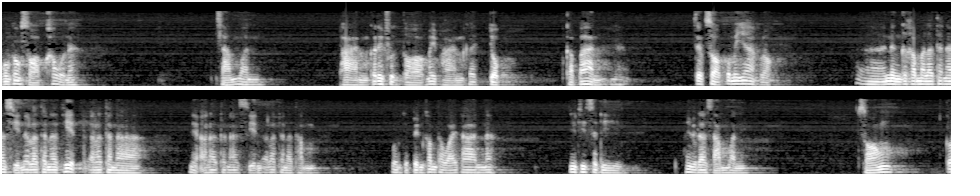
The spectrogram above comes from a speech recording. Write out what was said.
คงต้องสอบเข้านะสามวัน ผ่านก็ได้ฝึกต่อ ไม่ผ่านก็จบกลับบ้านนะแต่สอบก็ไม่ยากหรอกหนึ่งก็คำอารัธนาศีลอารัธนาเทศอารัธนา เนี่ยอารัธนาศีลอารัธนาธรรม ควรจะเป็นคำถวายทานนะนี่ทฤษฎี ให้เวลาสามวัน สอง ก็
